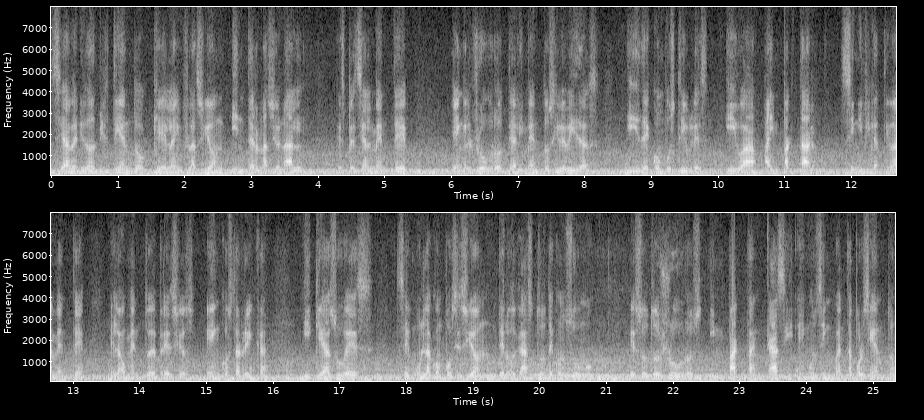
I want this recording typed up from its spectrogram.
Se ha venido advirtiendo que la inflación internacional, especialmente en el rubro de alimentos y bebidas y de combustibles, iba a impactar significativamente el aumento de precios en Costa Rica y que a su vez, según la composición de los gastos de consumo, esos dos rubros impactan casi en un 50%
